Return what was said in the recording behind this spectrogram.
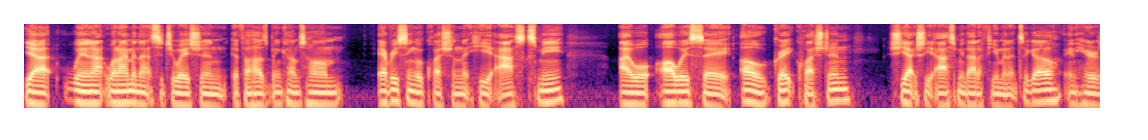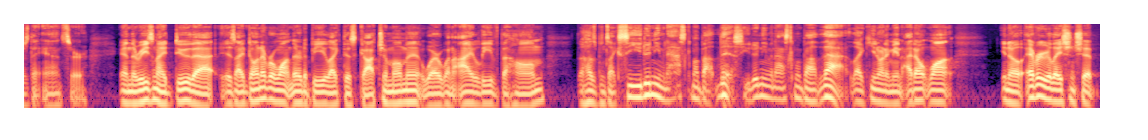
Yeah, when I, when I'm in that situation, if a husband comes home, every single question that he asks me, I will always say, "Oh, great question. She actually asked me that a few minutes ago, and here's the answer." And the reason I do that is I don't ever want there to be like this gotcha moment where when I leave the home, the husband's like, "See, you didn't even ask him about this. You didn't even ask him about that." Like, you know what I mean? I don't want, you know, every relationship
